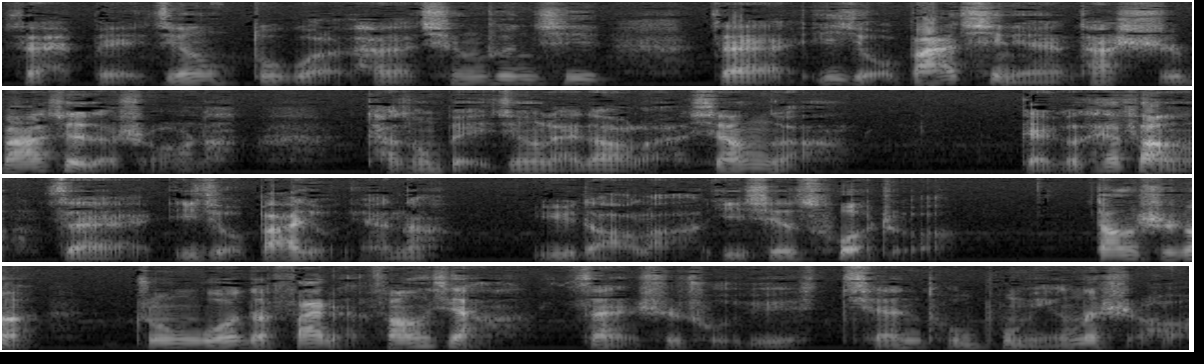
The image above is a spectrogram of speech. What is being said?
在北京度过了他的青春期，在一九八七年，他十八岁的时候呢，他从北京来到了香港。改革开放在一九八九年呢，遇到了一些挫折。当时呢，中国的发展方向暂时处于前途不明的时候。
